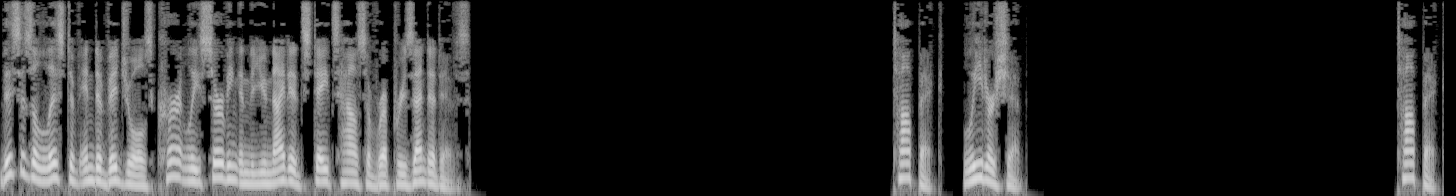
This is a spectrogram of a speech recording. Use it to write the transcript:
This is a list of individuals currently serving in the United States House of Representatives. Topic: Leadership Topic:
